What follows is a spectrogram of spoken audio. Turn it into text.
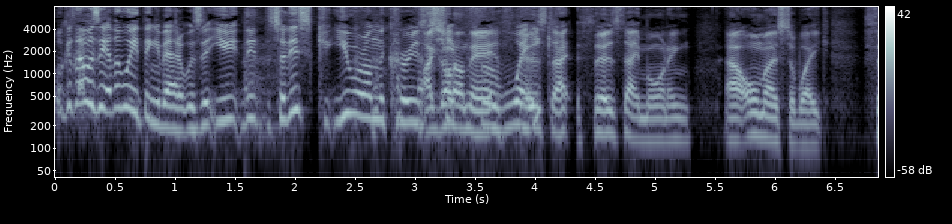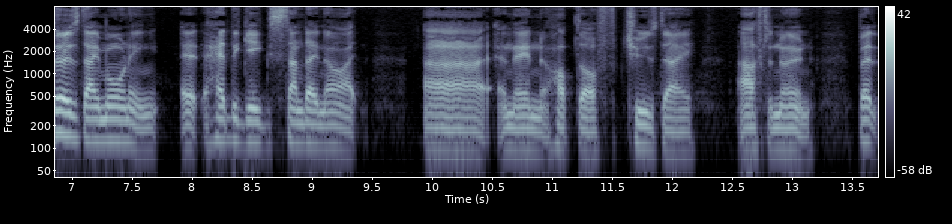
because that was the other weird thing about it was that you. Th- so this you were on the cruise I ship got on there for a week. Thursday, Thursday morning, uh, almost a week. Thursday morning, it had the gig Sunday night, uh, and then hopped off Tuesday afternoon. But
